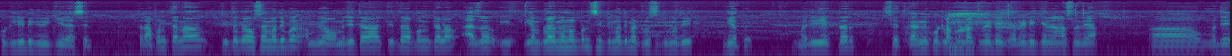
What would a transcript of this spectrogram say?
कुठली डिग्री केली असेल तर आपण त्यांना तिथं व्यवसायामध्ये पण व्यव- म्हणजे त्याला तिथं आपण त्याला ॲज अ एम्प्लॉय म्हणून पण सिटीमध्ये मेट्रो सिटीमध्ये घेतोय. म्हणजे एकतर शेतकऱ्यांनी कुठला प्रोडक्ट रेडी रेडी केलेला असू द्या म्हणजे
